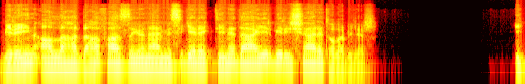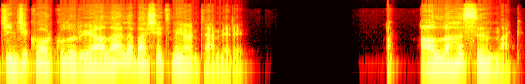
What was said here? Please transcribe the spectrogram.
bireyin Allah'a daha fazla yönelmesi gerektiğine dair bir işaret olabilir. İkinci korkulu rüyalarla baş etme yöntemleri. Allah'a sığınmak.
